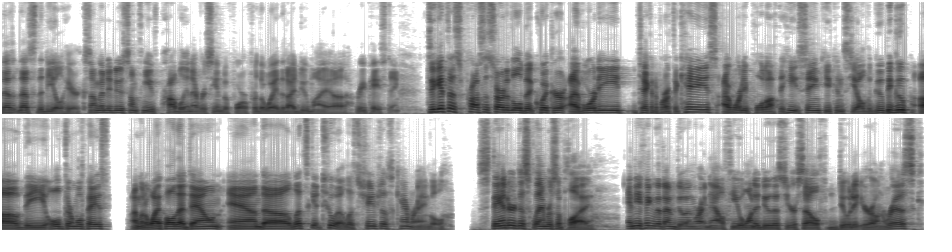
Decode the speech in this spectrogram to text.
That, that's the deal here, because I'm going to do something you've probably never seen before for the way that I do my uh, repasting. To get this process started a little bit quicker, I've already taken apart the case, I've already pulled off the heatsink, you can see all the goopy goop of the old thermal paste. I'm going to wipe all that down, and uh, let's get to it. Let's change this camera angle. Standard disclaimers apply. Anything that I'm doing right now, if you want to do this yourself, do it at your own risk.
